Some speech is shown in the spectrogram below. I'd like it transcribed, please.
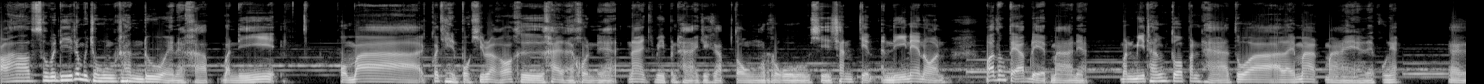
กราบสวัสดีท่านผู้ชมทุกท่านด้วยนะครับ วันนี้ผมว่าก็จะเห็นโปรคลิปแล้วก็คือใครหลายคนเนี่ยน่าจะมีปัญหาเกี่ยวกับตรงโลเคชั่น7อันนี้แน่นอน ว่าตั้งแต่อัปเดตมาเนี่ย มันมีทั้งตัวปัญหาตัวอะไรมากมายอะไรพวกนี้เออ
